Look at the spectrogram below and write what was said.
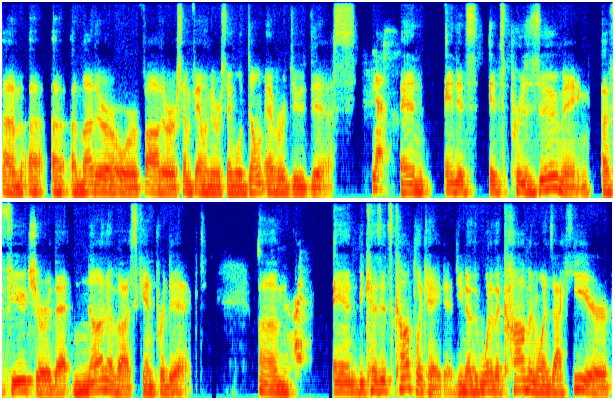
um, a, a, mother or father or some family member saying, "Well, don't ever do this." Yes. And and it's it's presuming a future that none of us can predict. Um, right and because it's complicated you know the, one of the common ones i hear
